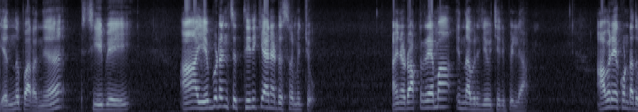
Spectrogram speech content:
എന്ന് പറഞ്ഞ് സി ബി ഐ ആ എവിഡൻസ് തിരിക്കാനായിട്ട് ശ്രമിച്ചു. അതിന് ഡോക്ടർ രമ ഇന്ന് അവർ ജീവിച്ചിരിപ്പില്ല. അവരെ കൊണ്ടത്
